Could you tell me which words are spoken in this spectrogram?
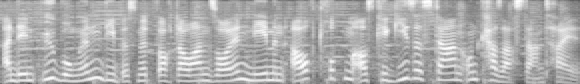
An den Übungen, die bis Mittwoch dauern sollen, nehmen auch Truppen aus Kirgisistan und Kasachstan teil.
